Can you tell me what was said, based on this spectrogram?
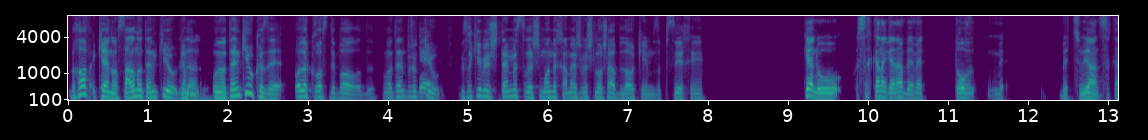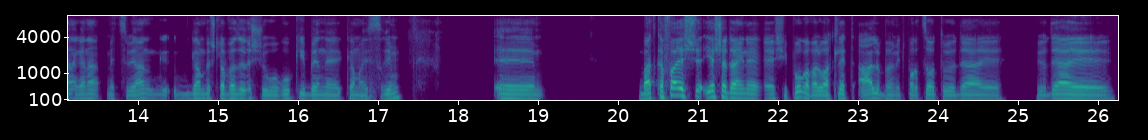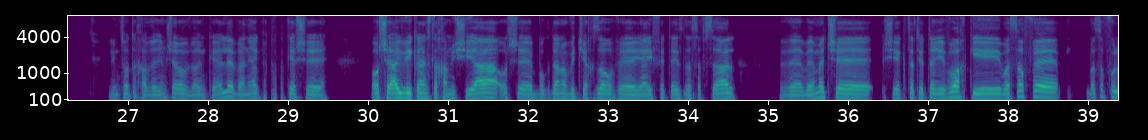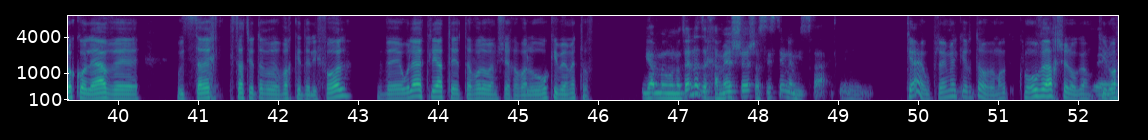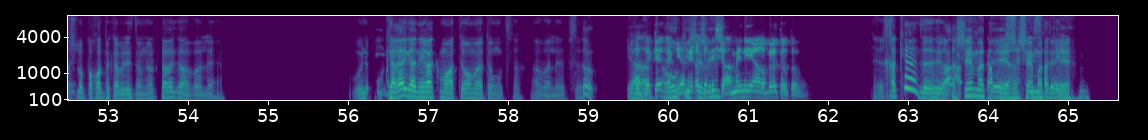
בכל אופן, כן, אוסר נותן כאילו, גם. הוא נותן כאילו כזה all across the board. הוא נותן פשוט כן. כאילו, משחקים של 12, 8, 5 ושלושה בלוקים, זה פסיכי. כן, הוא שחקן הגנה באמת טוב, מצוין, שחקן הגנה מצוין, גם בשלב הזה שהוא רוקי בן אה, כמה, 20. אה, בהתקפה יש, יש עדיין אה, שיפור, אבל הוא אתלט על, במתפרצות הוא יודע, אה, הוא יודע אה, למצוא את החברים שלו ודברים כאלה, ואני רק מחכה ש... או שאייבי ייכנס לחמישייה, או שבוגדנוביץ' יחזור ויעיף את אייז לספסל, ובאמת ש... שיהיה קצת יותר ריווח, כי בסוף, בסוף הוא לא קולע, והוא יצטרך קצת יותר מרווח כדי לפעול, ואולי הקליעה ת- תבוא לו בהמשך, אבל הוא רוקי באמת טוב. גם הוא נותן איזה חמש-שש אסיסטים למשחק. כאילו, כן, הוא playmaker טוב, אמרתי, כמו הוא ואח שלו גם. זה- כאילו, אח שלו פחות מקבל הזדמנויות כרגע, אבל... אה, הוא, הוא כרגע נראה כמו התאום היותר מוצלח, אבל אה, בסדר. טוב, יאללה, וזה קטע, כי ה rookie אני שלי, חשבתי שאמן יהיה הרבה יותר טוב. חכה, זה... השם מטעה, השם? מטעה.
